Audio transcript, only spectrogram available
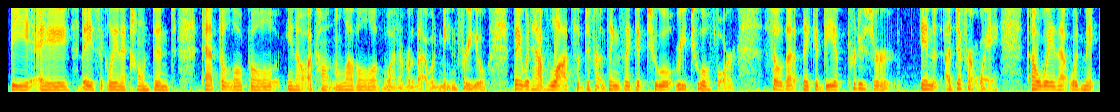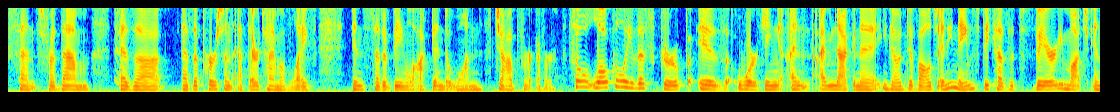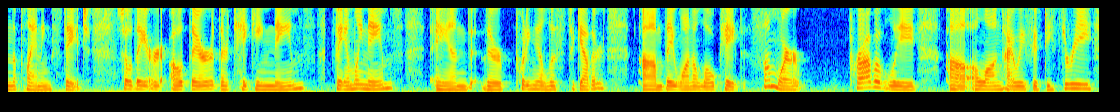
be a basically an accountant at the local you know accountant level of whatever that would mean for you. They would have lots of different things they could tool retool for so that they could be a producer in a different way a way that would make sense for them as a as a person at their time of life instead of being locked into one job forever. So locally this group is working and I'm not going to, you know, divulge any names because it's very much in the planning stage. So they are out there, they're taking names, family names and they're putting a list together. Um, they want to locate somewhere probably uh, along Highway 53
